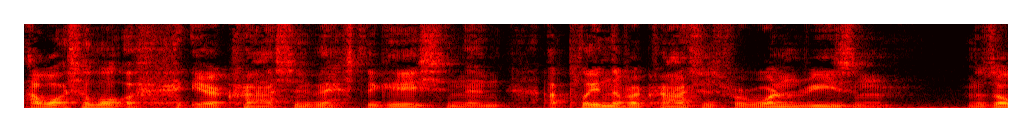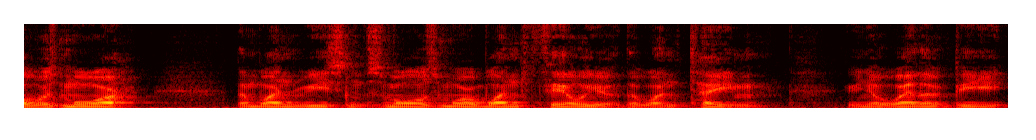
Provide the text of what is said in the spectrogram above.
I watch a lot of air crash investigation, and a plane never crashes for one reason. There's always more than one reason. There's always more than one failure at the one time. You know, whether it be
